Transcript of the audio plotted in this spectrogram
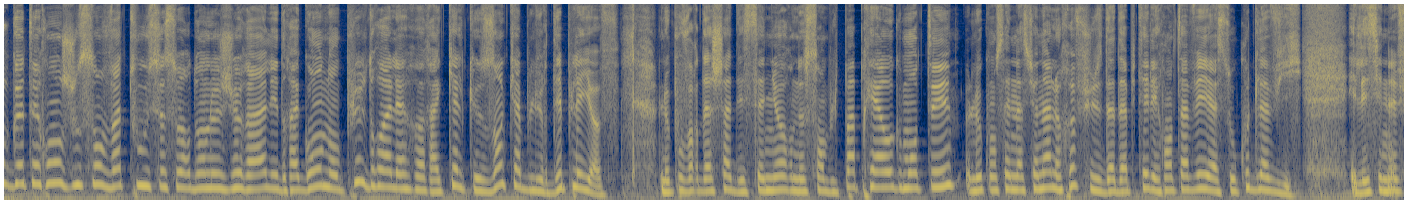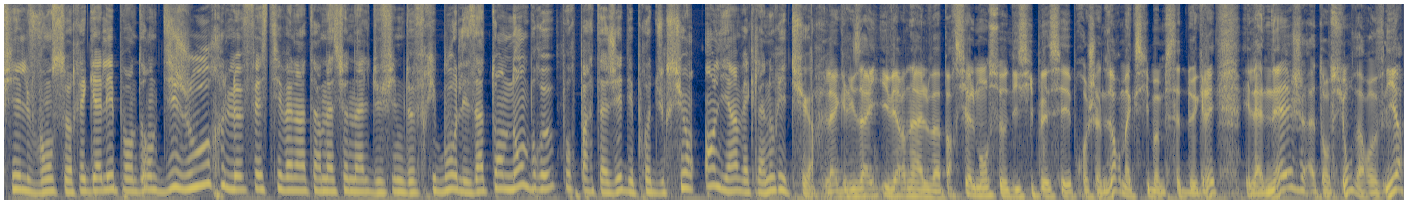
Fribourg-Gotteron joue son va-tout ce soir dans le Jura. Les Dragons n'ont plus le droit à l'erreur à quelques encablures des playoffs. Le pouvoir d'achat des seniors ne semble pas prêt à augmenter. Le Conseil national refuse d'adapter les rentes AVS au coût de la vie. Et les cinéphiles vont se régaler pendant dix jours. Le Festival international du film de Fribourg les attend nombreux pour partager des productions en lien avec la nourriture. La grisaille hivernale va partiellement se dissiper ces prochaines heures, maximum 7 degrés. Et la neige, attention, va revenir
